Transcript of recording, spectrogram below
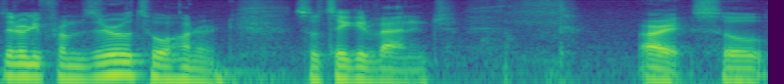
literally from zero to 100. So take advantage. All right, so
